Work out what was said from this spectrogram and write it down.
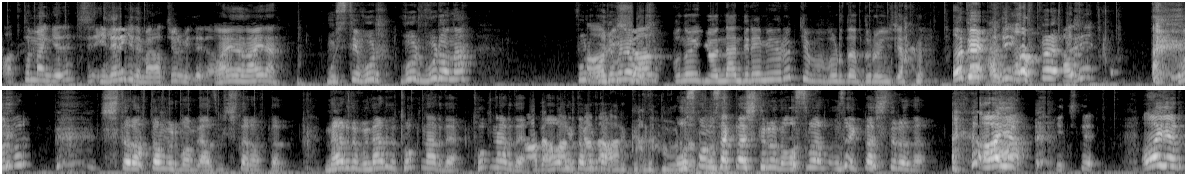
Attım ben geri. Siz ileri gidin ben atıyorum ileri. Abi. Aynen aynen. Musti vur. Vur vur ona. Vur Abi ölümüne şu vur. an bunu yönlendiremiyorum ki bu burada durunca. Hadi. Hadi. Ah be. Hadi. Vur vur. Şu taraftan vurmam lazım. Şu taraftan. Nerede bu? Nerede? Top nerede? Top nerede? Abi Aa, arkada burada burada. arkada burada. Osman uzaklaştır onu. Osman uzaklaştır onu. Hayır. Aa, geçti. Hayır.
